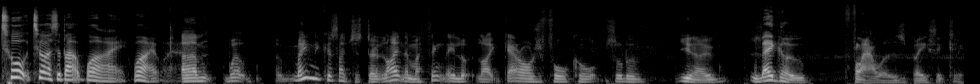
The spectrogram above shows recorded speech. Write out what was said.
talk to us about why. Why? Why? Um, well, mainly because I just don't like them. I think they look like garage forecourt sort of, you know, Lego flowers, basically.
